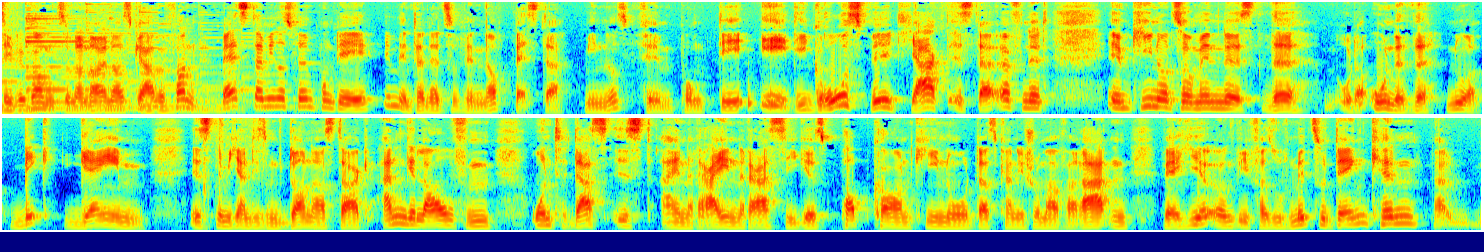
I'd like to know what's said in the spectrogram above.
Herzlich willkommen zu einer neuen Ausgabe von bester-film.de im Internet zu finden auf bester-film.de. Die Großwildjagd ist eröffnet, im Kino zumindest, The, oder ohne The, nur Big Game ist nämlich an diesem Donnerstag angelaufen und das ist ein rein rassiges Popcorn-Kino, das kann ich schon mal verraten. Wer hier irgendwie versucht mitzudenken,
